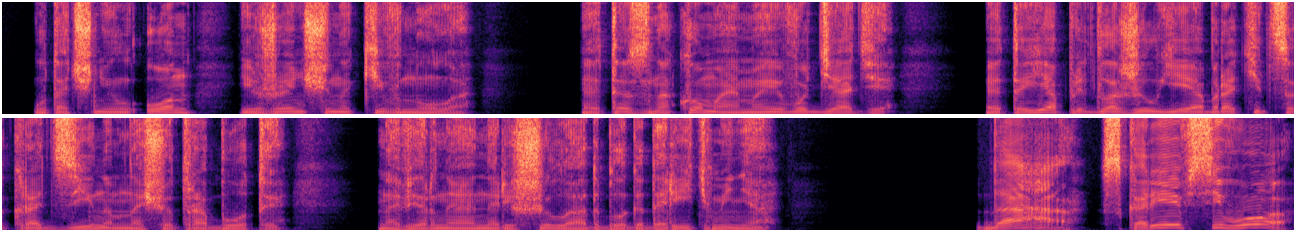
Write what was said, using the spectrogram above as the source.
— уточнил он, и женщина кивнула. «Это знакомая моего дяди. Это я предложил ей обратиться к Радзинам насчет работы. Наверное, она решила отблагодарить меня». «Да, скорее всего»,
